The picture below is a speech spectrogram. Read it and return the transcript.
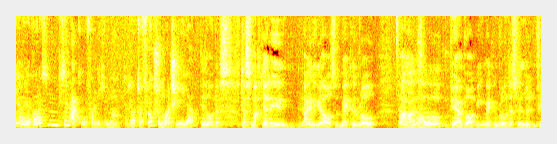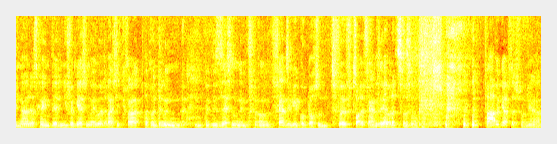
Ja, aber der war so ein bisschen Akku, fand ich immer. Der, der flog schon mal ein Schläger. Ja, das, das macht ja den, einige aus. So McEnroe damals. Mhm. Björn Borg gegen McEnroe, das Wimbledon-Finale, das kann ich, werde ich nie vergessen. Weil über 30 Grad hat man drin gesessen, im Fernsehen geguckt, auf so einem 12-Zoll-Fernseher oder so. Farbe gab es das schon, ja.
